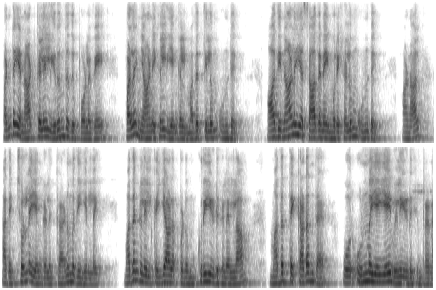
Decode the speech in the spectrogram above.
பண்டைய நாட்களில் இருந்தது போலவே பல ஞானிகள் எங்கள் மதத்திலும் உண்டு. ஆதிநாளைய சாதனை முறைகளும் உண்டு. ஆனால் அதைச் சொல்ல எங்களுக்கு அனுமதி இல்லை. மதங்களில் கையாளப்படும் குறியீடுகள் எல்லாம் மதத்தை கடந்த ஓர் உண்மையையே வெளியிடுகின்றன.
